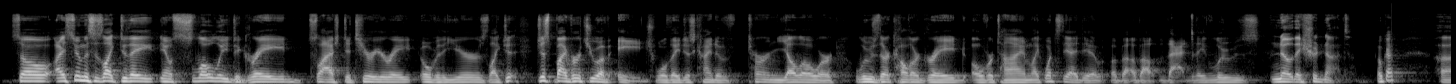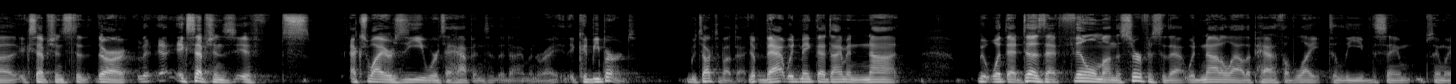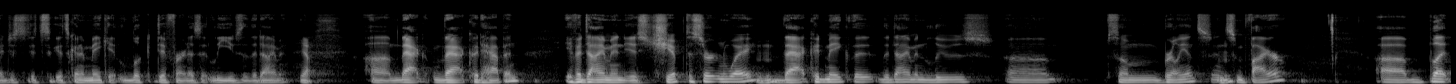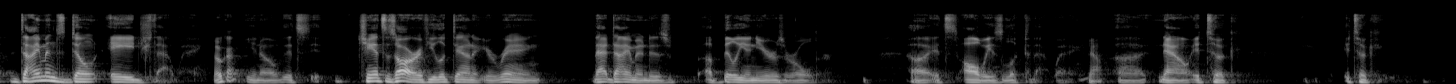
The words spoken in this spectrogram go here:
So I assume this is like, do they you know slowly degrade slash deteriorate over the years, like ju- just by virtue of age? Will they just kind of turn yellow or lose their color grade over time? Like, what's the idea about, about that? Do they lose? No, they should not. Okay. Uh, exceptions to there are exceptions if X, Y, or Z were to happen to the diamond. Right? It could be burned. We talked about that. Yep. That would make that diamond not. But what that does, that film on the surface of that would not allow the path of light to leave the same same way. Just it's it's going to make it look different as it leaves the diamond. Yeah. um, that that could happen. If a diamond is chipped a certain way, that could make the the diamond lose um, some brilliance and some fire. Uh, but diamonds don't age that way. Okay. You know, it's it, chances are if you look down at your ring, that diamond is a billion years or older. Uh, it's always looked that way. Yeah. Uh, now it took it took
